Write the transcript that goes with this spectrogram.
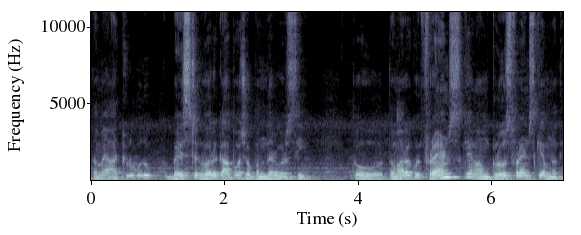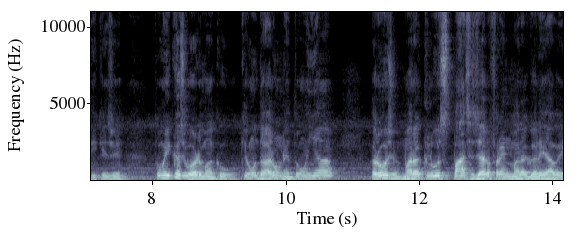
તમે આટલું બધું બેસ્ટ વર્ક આપો છો પંદર વર્ષથી, તો તમારા કોઈ ફ્રેન્ડ્સ કેમ આમ ક્લોઝ ફ્રેન્ડ્સ કેમ નથી? કે જે તો હું એક જ વર્ડમાં કહું, કે હું ધારું ને તો અહીંયા રોજ મારા ક્લોઝ પાંચ હજાર ફ્રેન્ડ મારા ઘરે આવે.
